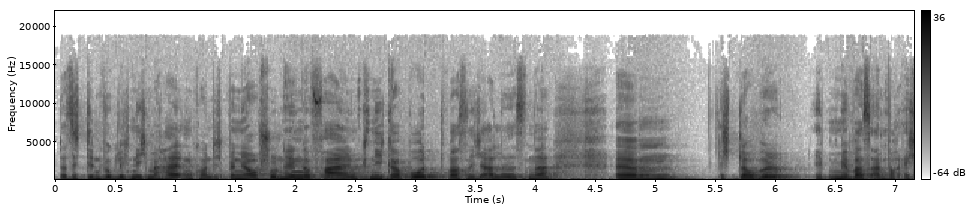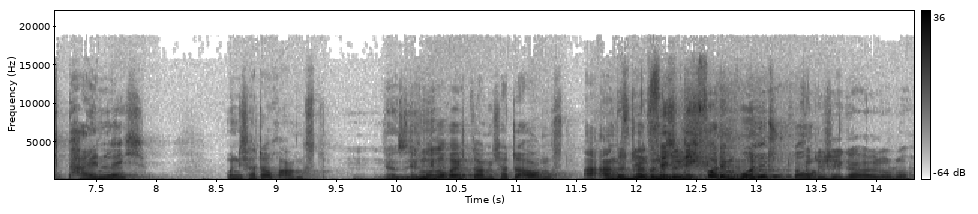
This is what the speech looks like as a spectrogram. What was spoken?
dass ich den wirklich nicht mehr halten konnte. Ich bin ja auch schon hingefallen, Knie kaputt, was nicht alles. Ne? Ähm, ich glaube, mir war es einfach echt peinlich und ich hatte auch Angst. Ja, ich muss auch recht sagen, ich hatte Angst. Ah, Angst. Also nicht, nicht vor dem Hund. So. Völlig egal, oder?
